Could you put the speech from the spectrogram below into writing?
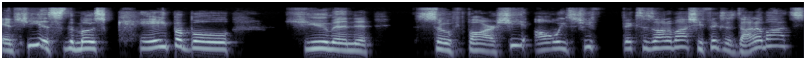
and she is the most capable human so far. She always she fixes Autobots. She fixes Dinobots.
